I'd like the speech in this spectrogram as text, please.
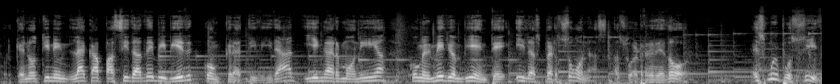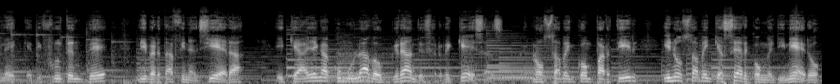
porque no tienen la capacidad de vivir con creatividad y en armonía con el medio ambiente y las personas a su alrededor. Es muy posible que disfruten de libertad financiera y que hayan acumulado grandes riquezas, pero no saben compartir y no saben qué hacer con el dinero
